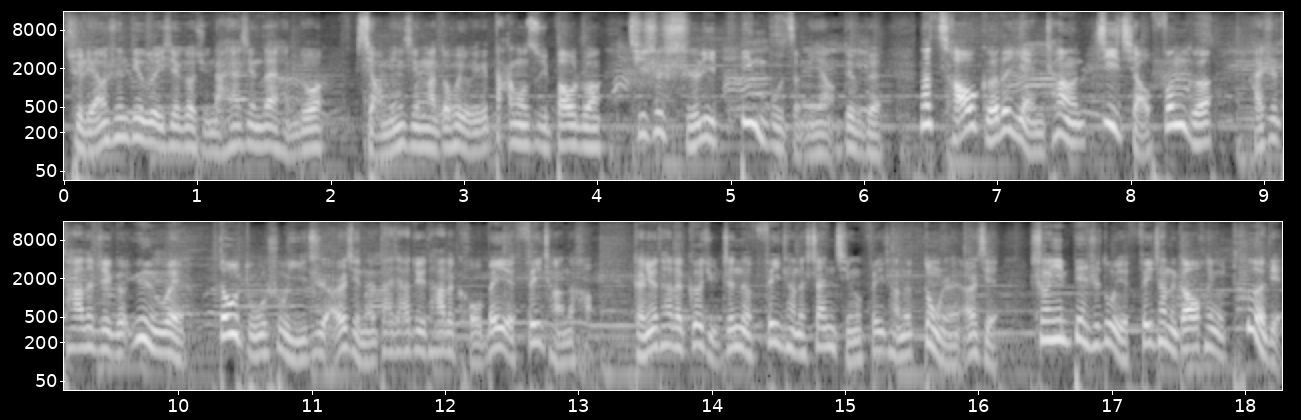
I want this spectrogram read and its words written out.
去量身定做一些歌曲，哪像现在很多小明星啊都会有一个大公司去包装，其实实力并不怎么样，对不对？那曹格的演唱技巧、风格，还是他的这这个韵味，都独树一帜，而且呢，大家对他的口碑也非常的好，感觉他的歌曲真的非常的煽情，非常的动人，而且声音辨识度也非常的高，很有特点。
